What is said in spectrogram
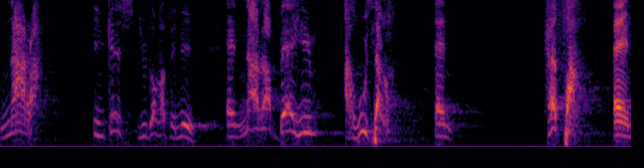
Nara. In case you don't have a name. And Nara bear him Ahuzam and Hefa and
